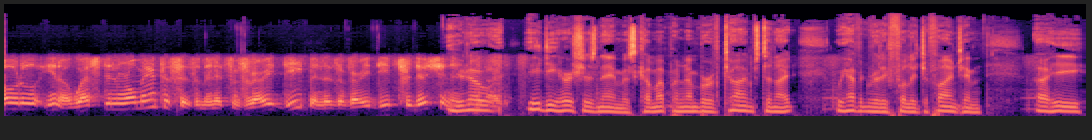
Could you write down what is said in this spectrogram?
total, you know, Western romanticism, and it's very deep, and there's a very deep tradition. You know, E.D. Hirsch's name has come up a number of times tonight. We haven't really fully defined him. Uh, he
